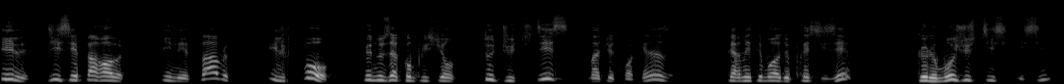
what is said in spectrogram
Il dit ces paroles ineffables, il faut nous accomplissions toute justice, Matthieu 3.15. Permettez-moi de préciser que le mot justice ici,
